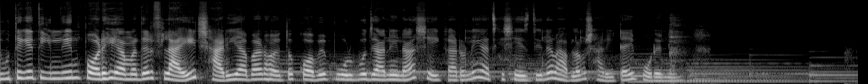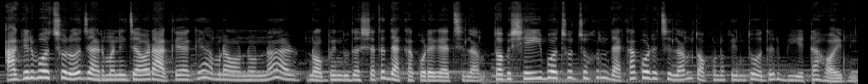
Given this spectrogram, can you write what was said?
দু থেকে তিন দিন পরেই আমাদের ফ্লাইট শাড়ি আবার হয়তো কবে পরবো জানি না। সেই কারণেই আজকে শেষ দিনে ভাবলাম শাড়িটাই পরে নিই। আগের বছরও জার্মানি যাওয়ার আগে আগে আমরা অনন্যা আর নবেন্দুদার সাথে দেখা করে গেছিলাম। তবে সেই বছর যখন দেখা করেছিলাম, তখনও কিন্তু ওদের বিয়েটা হয়নি।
